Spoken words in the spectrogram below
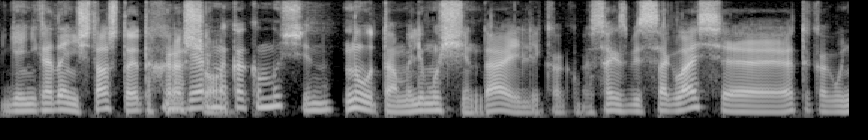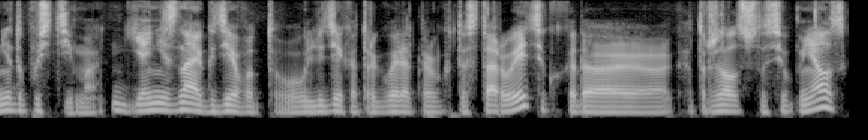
я никогда не считал, что это хорошо. Наверное, как и мужчина. Ну, там, или мужчин, да, или как бы секс без согласия, это как бы недопустимо. Я не знаю, где вот у людей, которые говорят про какую-то старую этику, когда, которые жалуются, что все поменялось,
